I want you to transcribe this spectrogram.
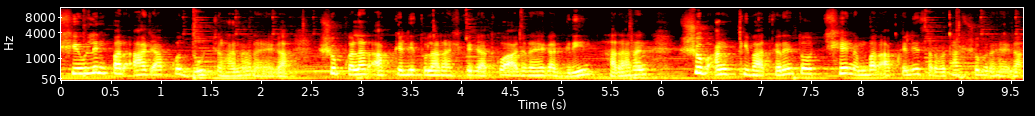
शिवलिंग पर आज आपको दूध चढ़ाना रहेगा। शुभ कलर आपके लिए तुला राशि के जात को आज रहेगा ग्रीन, हरा रंग। शुभ अंक की बात करें तो छः नंबर आपके लिए सर्वथा शुभ रहेगा।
